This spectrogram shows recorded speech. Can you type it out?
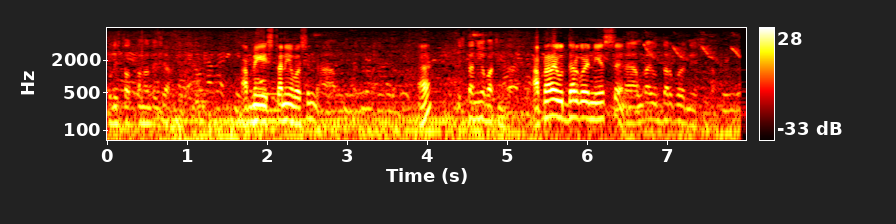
পুলিশ তৎক্ষণাৎ এসে আপনি কি স্থানীয় বাসিন্দা? হ্যাঁ হ্যাঁ? স্থানীয় বাসিন্দা। আপনারাই উদ্ধার করে নিয়ে এসছেন? হ্যাঁ আমরাই উদ্ধার করে নিয়ে নিয়েছিলাম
